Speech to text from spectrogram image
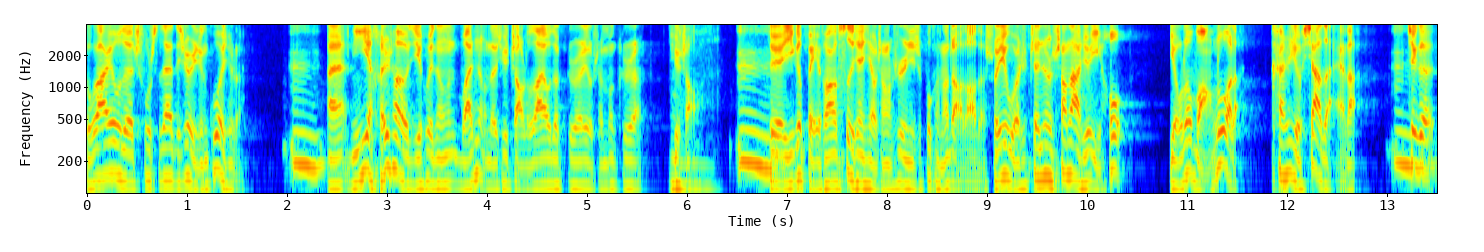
罗大佑的出磁带的事儿已经过去了。嗯，哎，你也很少有机会能完整的去找罗大佑的歌，有什么歌去找。嗯，对，一个北方四线小城市你是不可能找到的。所以我是真正上大学以后，有了网络了，开始有下载了。嗯，这个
